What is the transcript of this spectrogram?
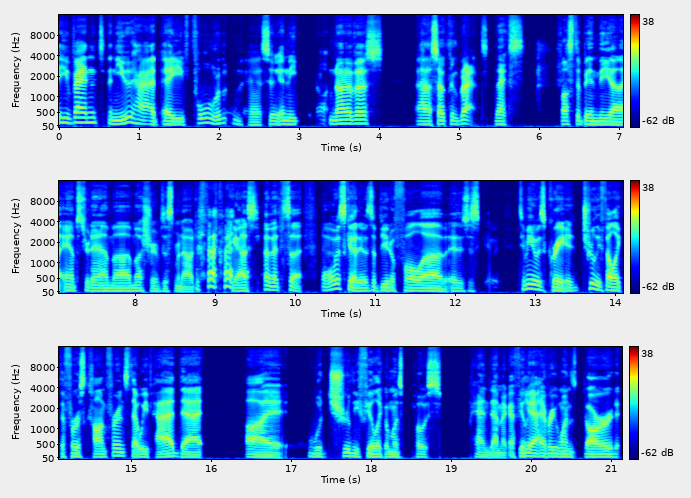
event, and you had a full room there. So and you're not nervous. Uh, so congrats. Next must have been the uh, Amsterdam uh, mushrooms this now. yes, it's uh, no, it was good. It was a beautiful. Uh, it was just to me, it was great. It truly felt like the first conference that we've had that uh, would truly feel like almost post pandemic. I feel like everyone's guard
